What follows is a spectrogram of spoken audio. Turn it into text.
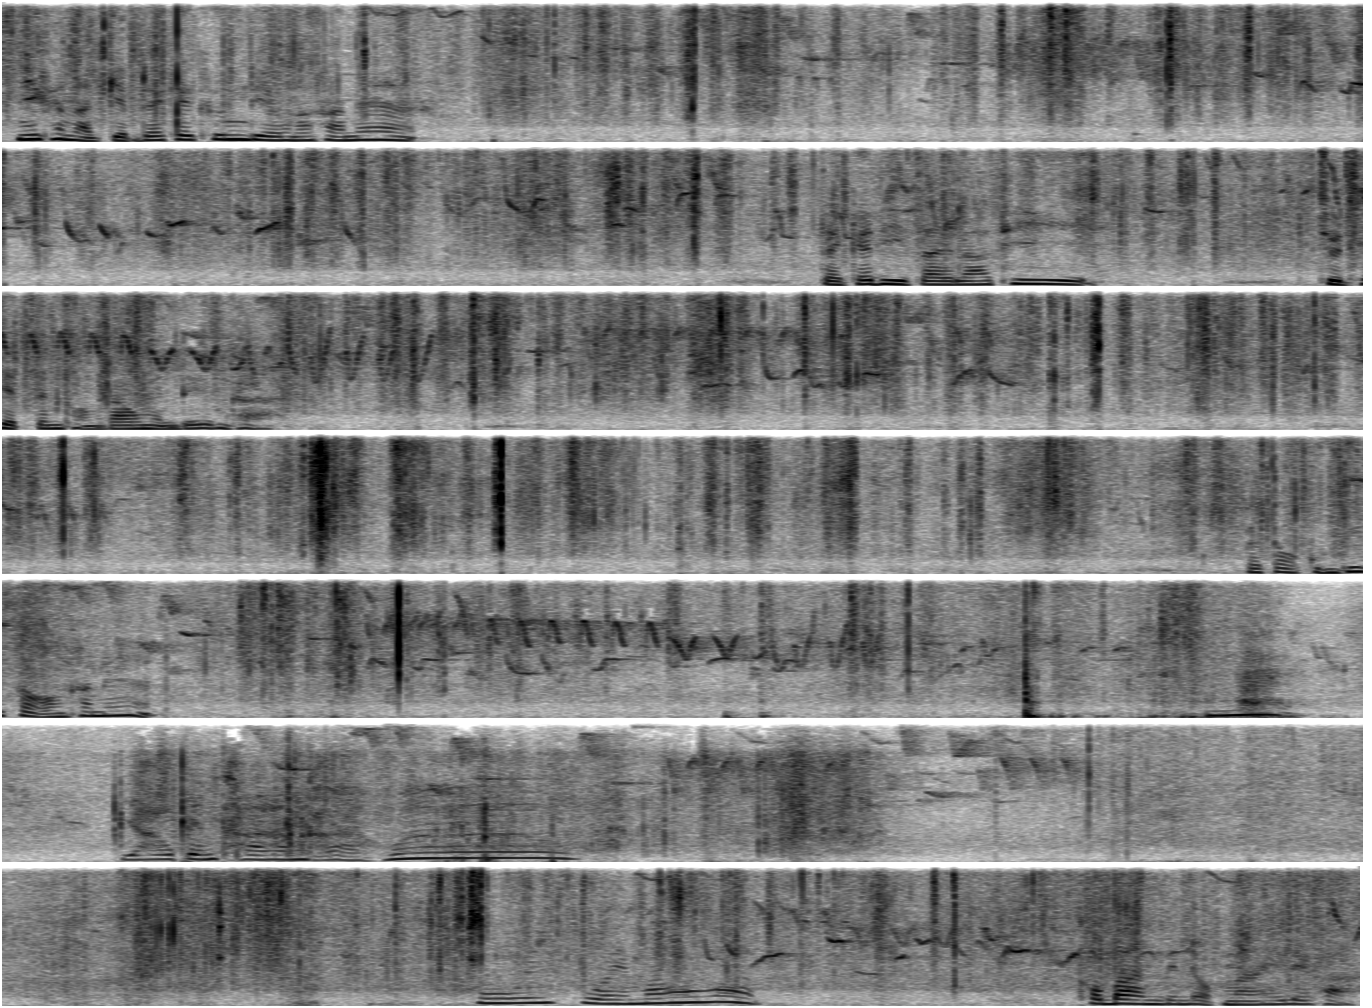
นี่ขนาดเก็บได้แค่ครึ่งเดียวนะคะแม่ แต่ก็ดีใจแล้วที่จุดเห็ดเป็นของเราเหมือนเดิมค่ะ ไปต่อกลุ่มที่สองค่ะแม่ยาวเป็นทางค่ะ ว้าว อ้ยสวยมาก เขาบานเป็นดอกไม้เลยค่ะ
